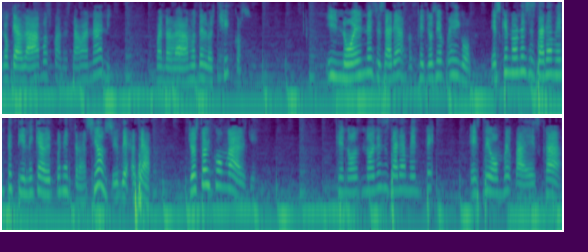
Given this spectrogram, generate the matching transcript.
lo que hablábamos cuando estaba Nani, cuando hablábamos de los chicos. Y no es necesaria, que yo siempre digo, es que no necesariamente tiene que haber penetración. O sea, yo estoy con alguien que no, no necesariamente este hombre padezca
